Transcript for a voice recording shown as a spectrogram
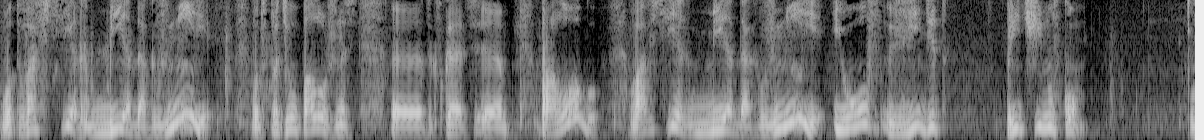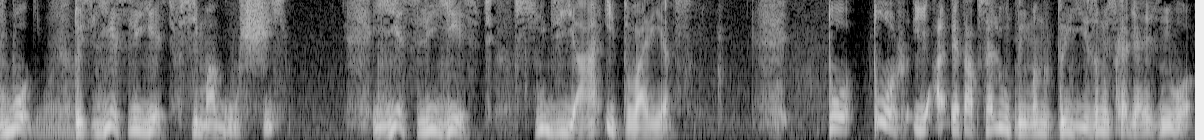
Вот во всех бедах в мире, вот в противоположность, э, так сказать, э, прологу, во всех бедах в мире Иов видит причину в ком? В Боге. То есть, если есть всемогущий, если есть судья и творец, то тоже, и а, это абсолютный монотеизм, исходя из него.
